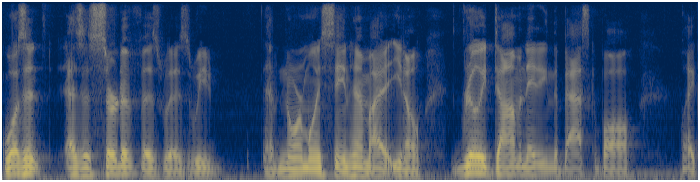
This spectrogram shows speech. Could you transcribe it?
wasn't as assertive as as we have normally seen him. I, you know, really dominating the basketball like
